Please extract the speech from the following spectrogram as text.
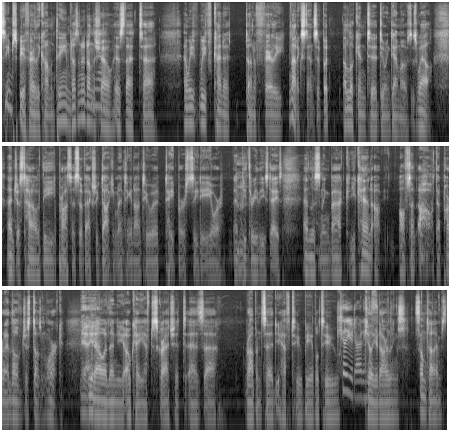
seems to be a fairly common theme, doesn't it, on the Yeah. show? Is that, uh, and we've we've kind of done a fairly not extensive, but a look into doing demos as well, and just how the process of actually documenting it onto a tape or CD or MP3 these days, and listening back, you can uh, all of a sudden, oh, that part I love just doesn't work, Yeah, you know, and then you okay, you have to scratch it, as uh, Robin said, you have to be able to Kill your darlings. kill your darlings sometimes,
